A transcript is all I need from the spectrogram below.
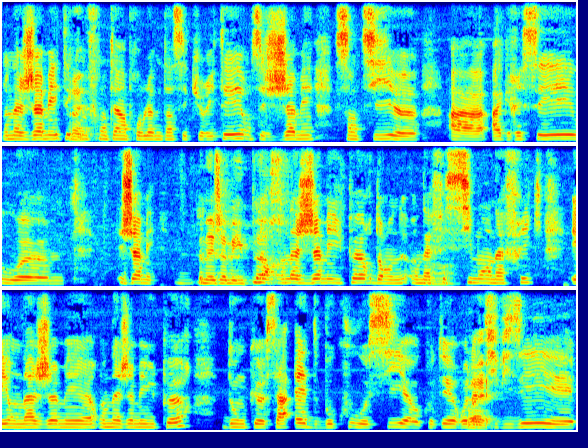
On n'a jamais été confronté à un problème d'insécurité, on s'est jamais senti euh, agressé ou euh, jamais. On n'a jamais eu peur. on n'a jamais eu peur. Dans, on a fait six mois en Afrique et on n'a jamais, on n'a jamais eu peur. Donc euh, ça aide beaucoup aussi au côté relativisé et,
